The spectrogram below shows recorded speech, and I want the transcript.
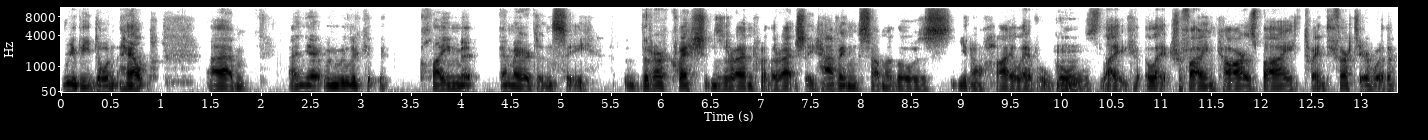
really don't help. Um, and yet, when we look at the climate emergency, there are questions around whether actually having some of those, you know, high level mm-hmm. goals mm-hmm. like electrifying cars by 2030 or whether,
